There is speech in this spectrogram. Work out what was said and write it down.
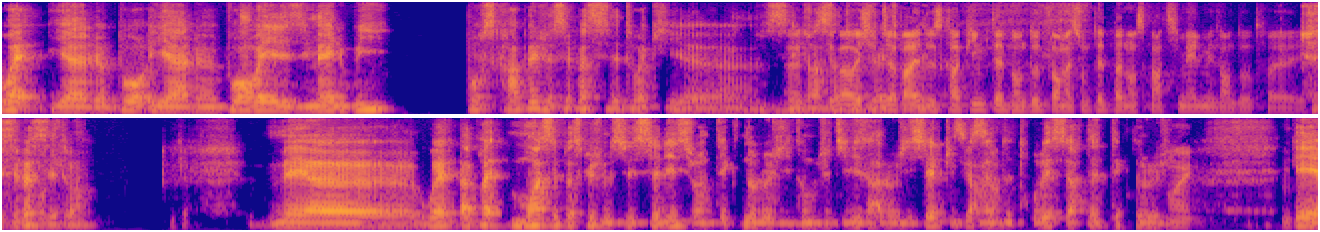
Ouais, il y a le pour, il y a le pour envoyer les emails, oui. Pour scraper, je ne sais pas si c'est toi qui. Euh, c'est sais pas, j'ai déjà parlé de scrapping, peut-être dans d'autres formations, peut-être pas dans Smart Email, mais dans d'autres. Euh, je ne sais pas si c'est toi. Mais euh, ouais, après, moi, c'est parce que je me suis spécialisé sur une technologie. Donc, j'utilise un logiciel qui me permet de trouver certaines technologies. Et,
